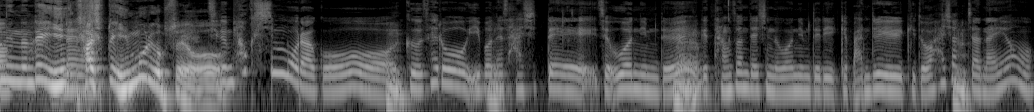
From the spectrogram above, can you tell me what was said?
없네요. 있는데 이- 네. 40대 인물이 없어요. 지금 혁신모라고 음. 그 새로 이번에 40대 이제 의원님들 네. 당선되신 의원님들이 이렇게 만들기도 하셨잖아요.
